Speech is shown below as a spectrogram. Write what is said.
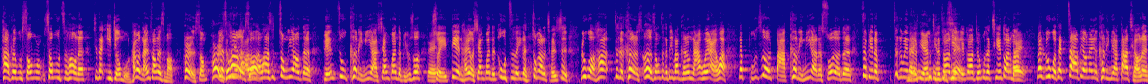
哈尔科夫收复收复之后呢，现在伊久姆还有南方的什么赫尔松，赫尔松的话是重要的援助克里米亚相关的，比如说水电。还有相关的物资的一个很重要的城市，如果他这个克尔赫松这个地方可能拿回来的话，那不是说把克里米亚的所有的这边的这个边的补给的重要能源都要全部都切断了吗？那如果再炸掉那个克里米亚大桥呢？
